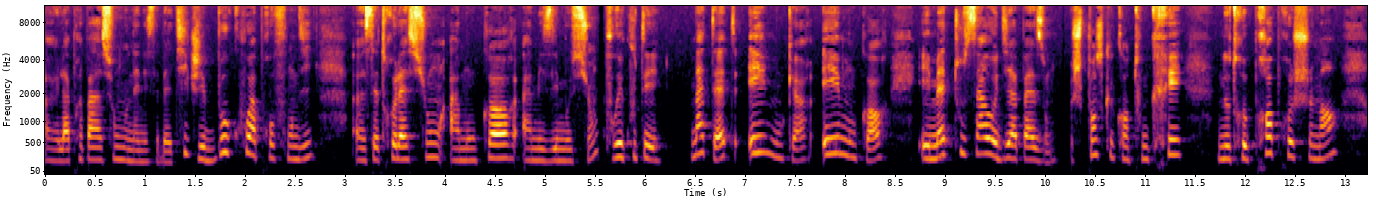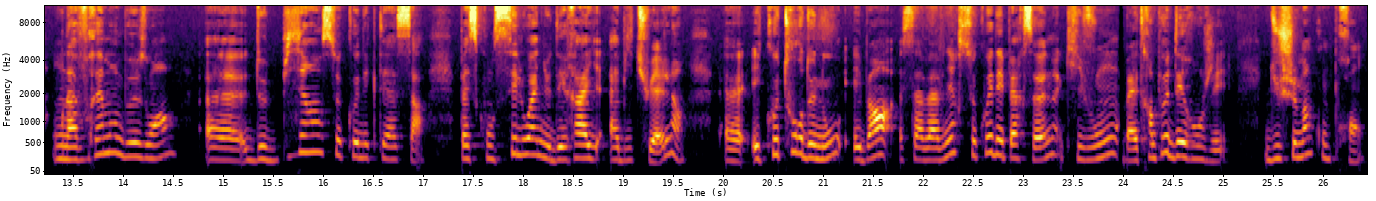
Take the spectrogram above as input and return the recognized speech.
euh, la préparation de mon année sabbatique, j'ai beaucoup approfondi euh, cette relation à mon corps, à mes émotions, pour écouter ma tête et mon cœur et mon corps et mettre tout ça au diapason. Je pense que quand on crée notre propre chemin, on a vraiment besoin euh, de bien se connecter à ça parce qu'on s'éloigne des rails habituels euh, et qu'autour de nous, eh ben, ça va venir secouer des personnes qui vont bah, être un peu dérangées du chemin qu'on prend.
